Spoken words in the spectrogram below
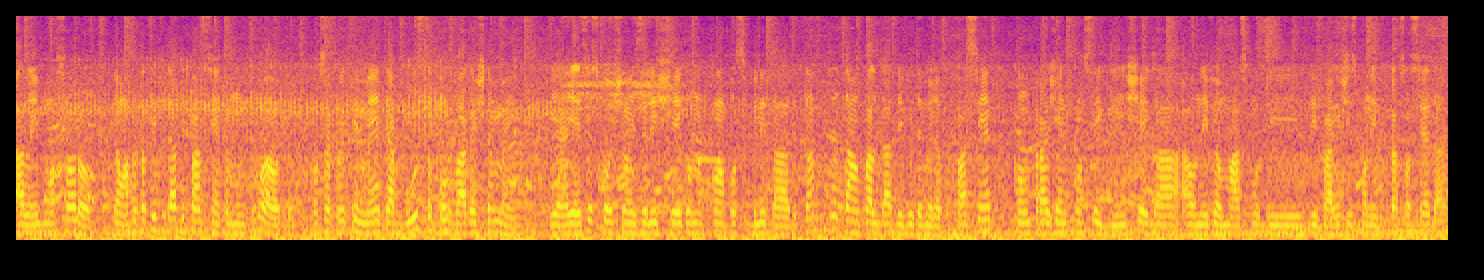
além de Mossoró. Então a rotatividade de paciente é muito alta. Consequentemente, a busca por vagas também. E aí esses colchões eles chegam com a possibilidade tanto de dar uma qualidade de vida melhor para o paciente, como para a gente conseguir chegar ao nível máximo de, de vagas disponíveis para a sociedade.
